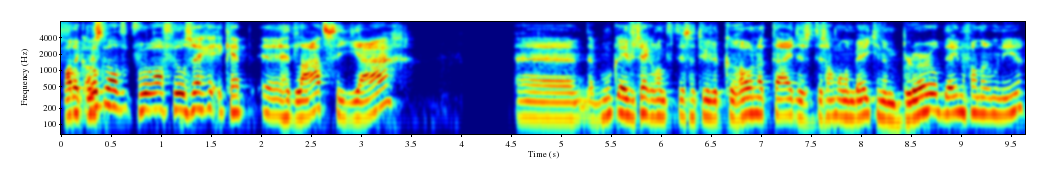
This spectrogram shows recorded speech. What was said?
Wat ik dus... ook wel vooraf wil zeggen, ik heb uh, het laatste jaar, uh, dat moet ik even zeggen, want het is natuurlijk coronatijd, dus het is allemaal een beetje een blur op de een of andere manier.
